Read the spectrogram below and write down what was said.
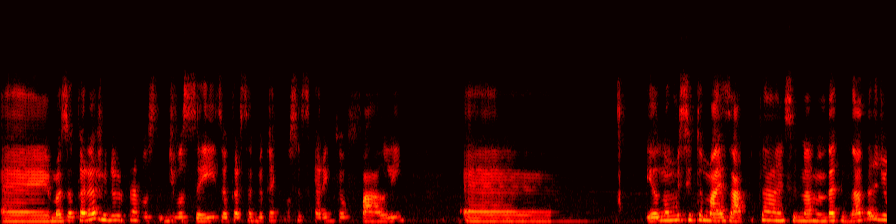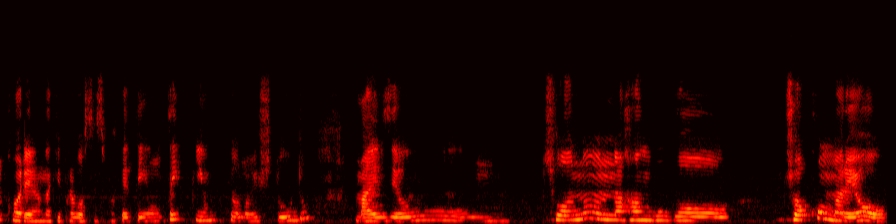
É, mas eu quero ajuda pra você, de vocês, eu quero saber o que é que vocês querem que eu fale. É, eu não me sinto mais apta a ensinar nada, nada de coreano aqui para vocês, porque tem um tempinho que eu não estudo, mas eu 저는 한국어 조금 말해요.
